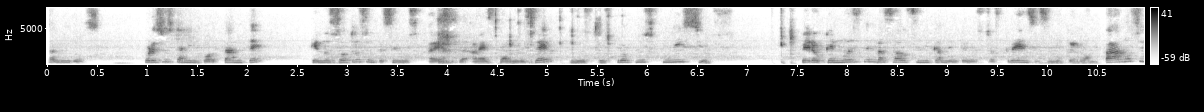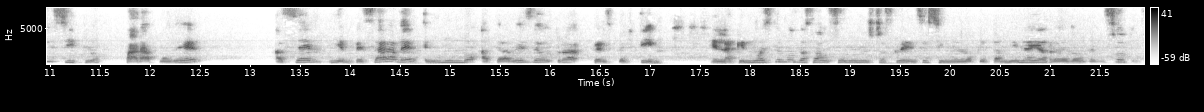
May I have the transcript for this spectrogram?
saludos. Por eso es tan importante que nosotros empecemos a, a establecer nuestros propios juicios, pero que no estén basados únicamente en nuestras creencias, sino que rompamos el ciclo para poder hacer y empezar a ver el mundo a través de otra perspectiva, en la que no estemos basados solo en nuestras creencias, sino en lo que también hay alrededor de nosotros,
